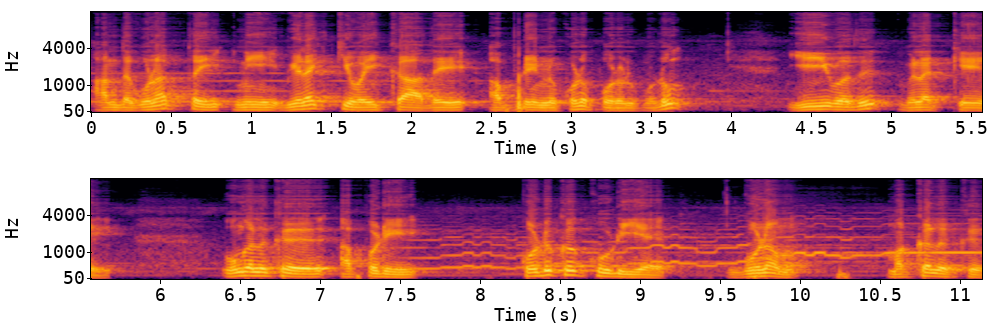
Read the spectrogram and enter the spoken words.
அந்த குணத்தை நீ விலக்கி வைக்காதே அப்படின்னு கூட பொருள்படும். ஈவது விளக்கேல். உங்களுக்கு அப்படி கொடுக்கக்கூடிய குணம் மக்களுக்கு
